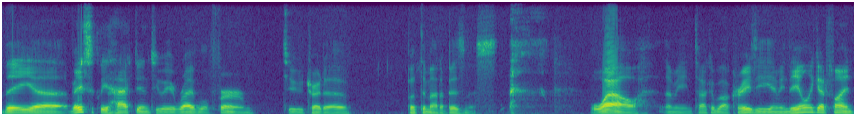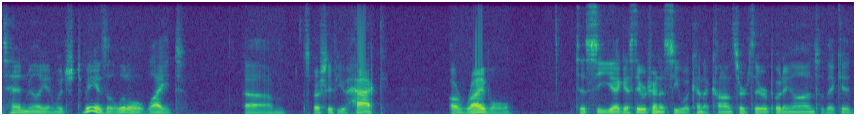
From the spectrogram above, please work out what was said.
they uh, basically hacked into a rival firm to try to put them out of business. wow. I mean, talk about crazy. I mean, they only got fined 10 million, which to me is a little light, um, especially if you hack a rival to see. I guess they were trying to see what kind of concerts they were putting on so they could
